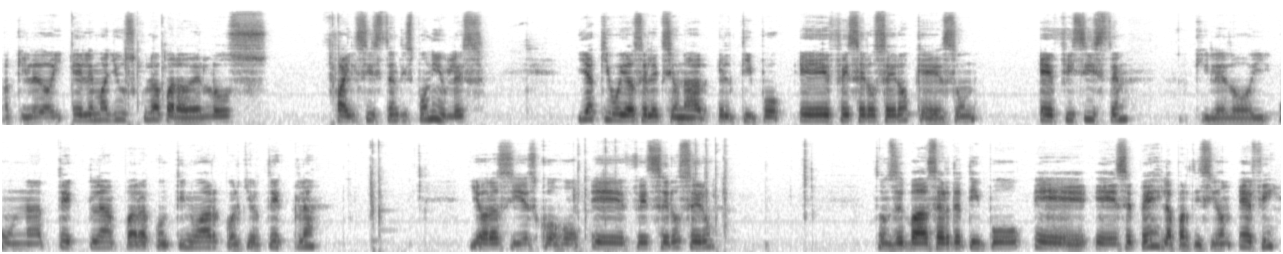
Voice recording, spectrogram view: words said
Aquí le doy L mayúscula para ver los File System disponibles. Y aquí voy a seleccionar el tipo EF00 que es un EFI System. Aquí le doy una tecla para continuar, cualquier tecla. Y ahora sí escojo EF00 Entonces va a ser de tipo ESP, eh, e la partición EFI.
